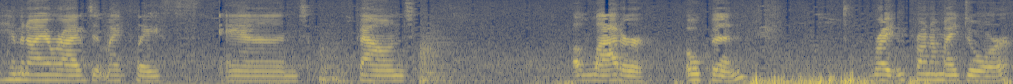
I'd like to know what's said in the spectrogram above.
him and I arrived at my place and found a ladder open right in front of my door,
